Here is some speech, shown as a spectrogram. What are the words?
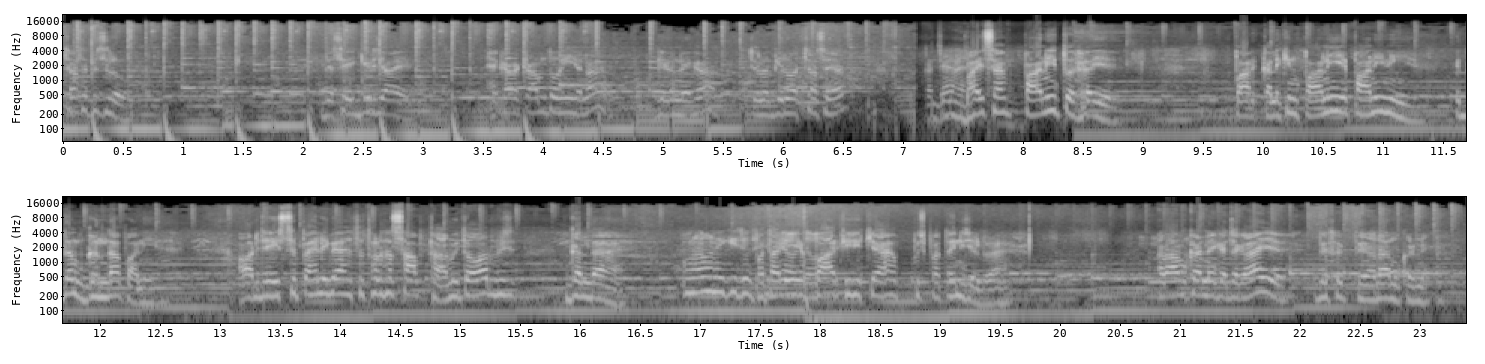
अच्छा से फिसलो। जैसे गिर जाए हैकर काम तो ही है ना गिरने का। चलो गिरो अच्छा से। यार भाई साहब पानी तो है ये। पार्क का लेकिन पानी ये पानी नहीं है। एकदम गंदा पानी है। और जो इससे पहले भी आया तो थोड़ा सा साफ़ था। अभी तो और भी गंदा है। उन्होंने की जो पता नहीं ये पार्क ही। क्या है कुछ पता ही नहीं चल रहा है। आराम करने का जगह है ये देख सकते हैं आराम करने का।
